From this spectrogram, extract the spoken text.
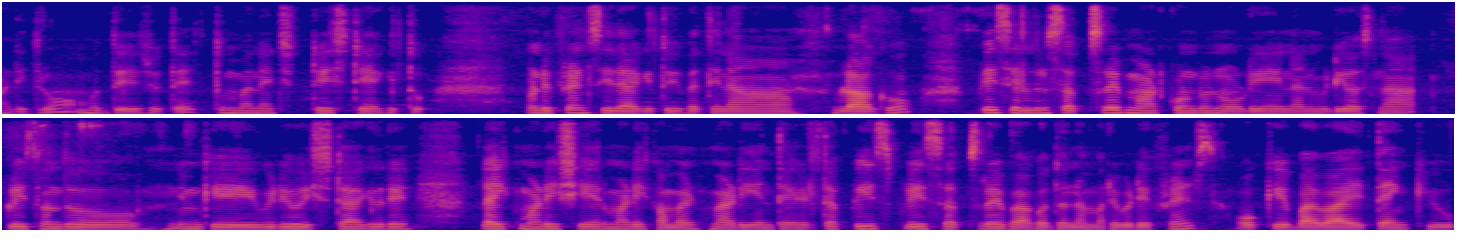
ಮಾಡಿದರು. ಮುದ್ದೆ ಜೊತೆ ತುಂಬಾ ಟೇಸ್ಟಿಯಾಗಿತ್ತು ನೋಡಿ ಫ್ರೆಂಡ್ಸ್ ಇದಾಗಿತ್ತು ಇವತ್ತಿನ ಬ್ಲಾಗು ಪ್ಲೀಸ್ ಎಲ್ಲರೂ ಸಬ್ಸ್ಕ್ರೈಬ್ ಮಾಡಿಕೊಂಡು ನೋಡಿ ನನ್ನ ವಿಡಿಯೋಸ್ನ ಪ್ಲೀಸ್ ಒಂದು ನಿಮಗೆ ವಿಡಿಯೋ ಇಷ್ಟ ಆಗಿದರೆ ಲೈಕ್ ಮಾಡಿ, ಶೇರ್ ಮಾಡಿ, ಕಮೆಂಟ್ ಮಾಡಿ ಅಂತ ಹೇಳ್ತಾ ಪ್ಲೀಸ್ ಪ್ಲೀಸ್ ಸಬ್ಸ್ಕ್ರೈಬ್ ಆಗೋದನ್ನು ಮರಿಬೇಡಿ friends. Okay bye bye thank you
